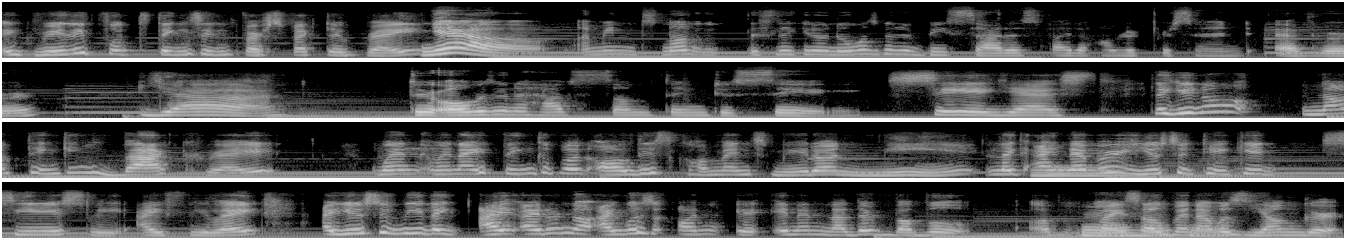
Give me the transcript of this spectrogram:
It really puts things in perspective, right? Yeah, I mean, it's not. It's like you know, no one's gonna be satisfied hundred percent ever. Yeah. They're always gonna have something to say. Say yes. Like you know, now thinking back, right? When when I think about all these comments made on me, like I never Mm. used to take it seriously. I feel like I used to be like I I don't know. I was on in another bubble of myself when I Mhm. was younger,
